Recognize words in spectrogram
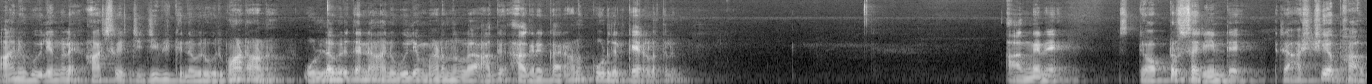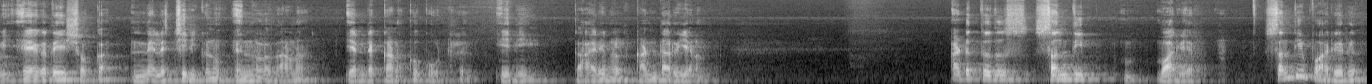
ആനുകൂല്യങ്ങളെ ആശ്രയിച്ച് ജീവിക്കുന്നവർ ഒരുപാടാണ്. ഉള്ളവർ തന്നെ ആനുകൂല്യം വേണമെന്നുള്ള ആഗ്ര ആഗ്രഹക്കാരാണ് കൂടുതൽ കേരളത്തിൽ. അങ്ങനെ ഡോക്ടർ സരീന്റെ രാഷ്ട്രീയ ഭാവി ഏകദേശമൊക്കെ നിലച്ചിരിക്കണു എന്നുള്ളതാണ് എന്റെ കണക്ക് കൂട്ടൽ ഇനി കാര്യങ്ങൾ കണ്ടറിയണം. അടുത്തത് സന്ദീപ് വാര്യർ. സന്ദീപ് വാര്യർ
